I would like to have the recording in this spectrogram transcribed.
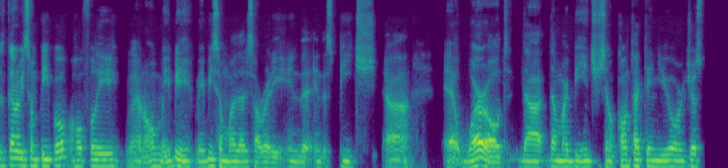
there's gonna be some people, hopefully, you know, maybe maybe someone that is already in the in the speech uh, uh world that that might be interested in contacting you or just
